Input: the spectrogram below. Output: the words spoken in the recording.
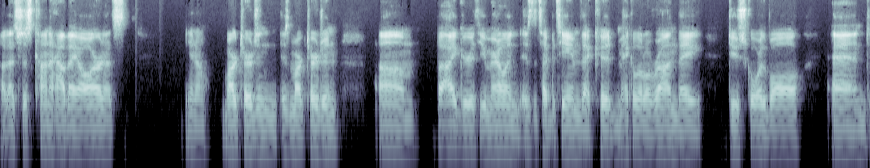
Uh, that's just kind of how they are. That's, you know, Mark Turgeon is Mark Turgeon. Um, but I agree with you. Maryland is the type of team that could make a little run. They do score the ball and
